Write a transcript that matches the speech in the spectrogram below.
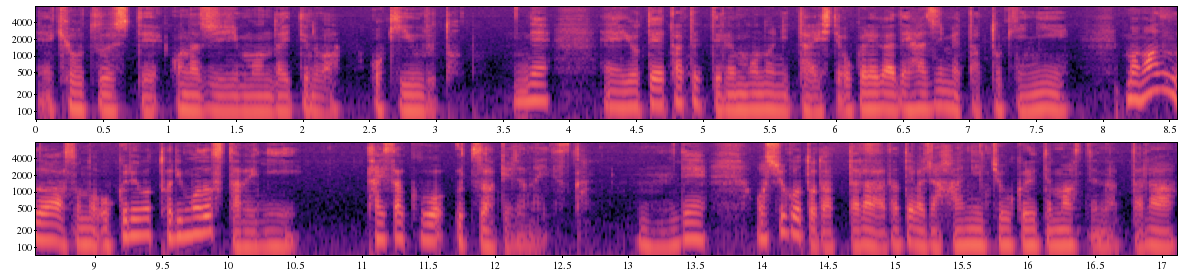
えー、共通して同じ問題っていうのは起きうると。で、えー、予定立ててるものに対して遅れが出始めた時に、まあ、まずはその遅れを取り戻すために対策を打つわけじゃないですか。うん、でお仕事だったら例えばじゃあ半日遅れてますってなったら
